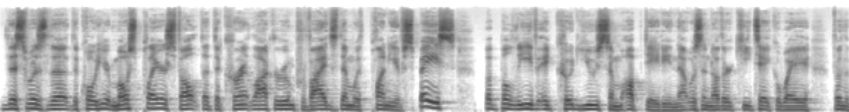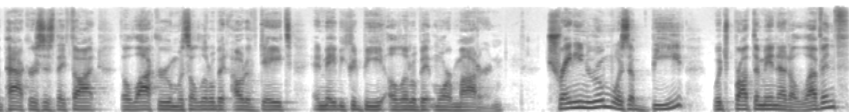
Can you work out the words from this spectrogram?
this was the the quote here most players felt that the current locker room provides them with plenty of space but believe it could use some updating. That was another key takeaway from the packers is they thought the locker room was a little bit out of date and maybe could be a little bit more modern. Training room was a b which brought them in at 11th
